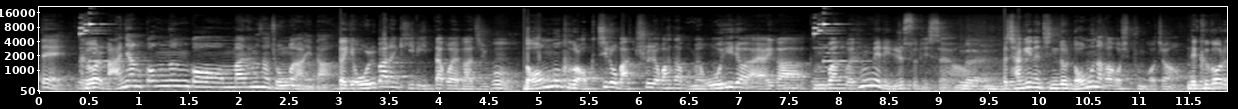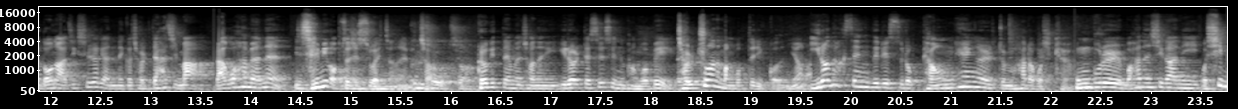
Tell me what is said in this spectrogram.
때 그걸 마냥 꺾는 것만 항상 좋은 건 아니다. 그러니까 이게 올바른 길이 있다고 해가지고 너무 그걸 억지로 맞추려고 하다 보면 오히려 아이가 공부하는 거에 흥미를 잃을 수도 있어요. 네. 자기는 진도를 너무 나가고 싶은 거죠. 근데 그거를 너는 아직 실력이 안 되니까 절대 하지 마. 라고 하면은 이제 재미가 없어질 수가 있잖아요. 그렇죠? 그렇기 때문에 저는 이럴 때 쓸 수 있는 방법이 절충하는 방법들이 있거든요. 이런 학생들일수록 병행을 좀 하라고 시켜요. 공부를 뭐 하는 시간이 뭐 10이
